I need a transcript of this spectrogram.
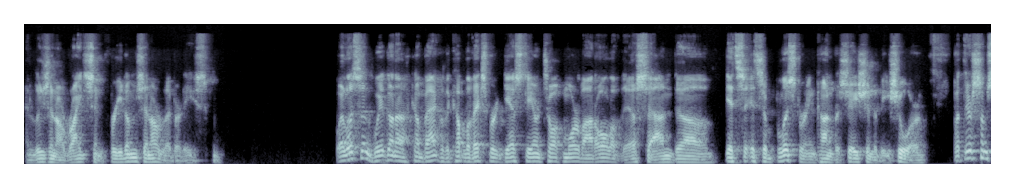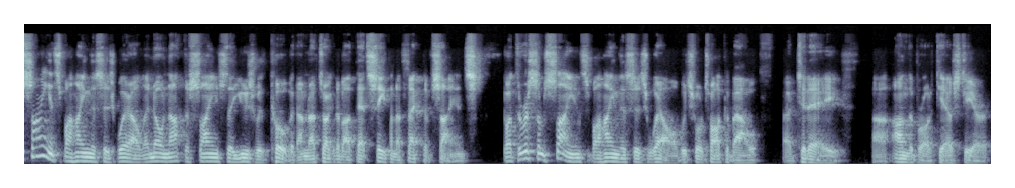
and losing our rights and freedoms and our liberties. Well, listen, we're going to come back with a couple of expert guests here and talk more about all of this. And uh, it's it's a blistering conversation to be sure, but there's some science behind this as well. And no, not the science they use with COVID. I'm not talking about that safe and effective science, but there is some science behind this as well, which we'll talk about uh, today uh, on the broadcast here.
